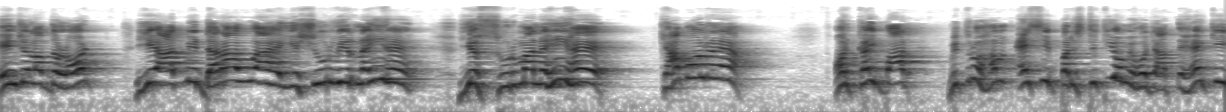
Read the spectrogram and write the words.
angel of the Lord ये आदमी डरा हुआ है, ये शूरवीर नहीं है, ये सुरमा नहीं है। क्या बोल रहे हैं आप? और कई बार, मित्रों, हम ऐसी परिस्थितियों में हो जाते हैं कि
